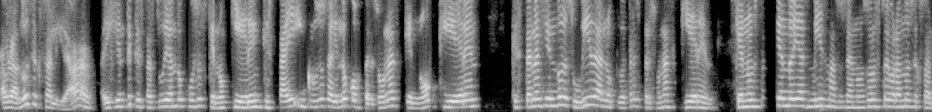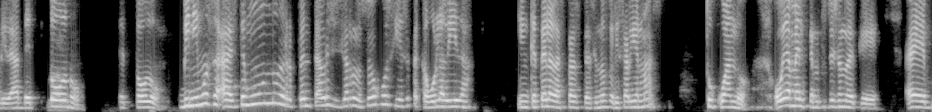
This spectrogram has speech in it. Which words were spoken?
hablando de sexualidad. Hay gente que está estudiando cosas que no quieren, que está incluso saliendo con personas que no quieren, que están haciendo de su vida lo que otras personas quieren, que no están siendo ellas mismas. O sea, no solo estoy hablando de sexualidad, de todo, de todo. Vinimos a este mundo, de repente abres y cierras los ojos y ese te acabó la vida. ¿Y en qué te la gastaste? ¿Haciendo feliz a alguien más? ¿Tú cuándo? Obviamente no te estoy diciendo de que eh,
